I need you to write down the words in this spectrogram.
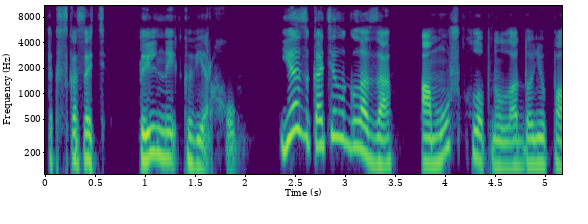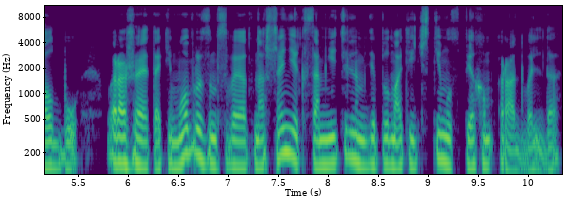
так сказать, тыльной кверху. Я закатила глаза, а муж хлопнул ладонью по лбу, выражая таким образом свое отношение к сомнительным дипломатическим успехам Радвальда.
